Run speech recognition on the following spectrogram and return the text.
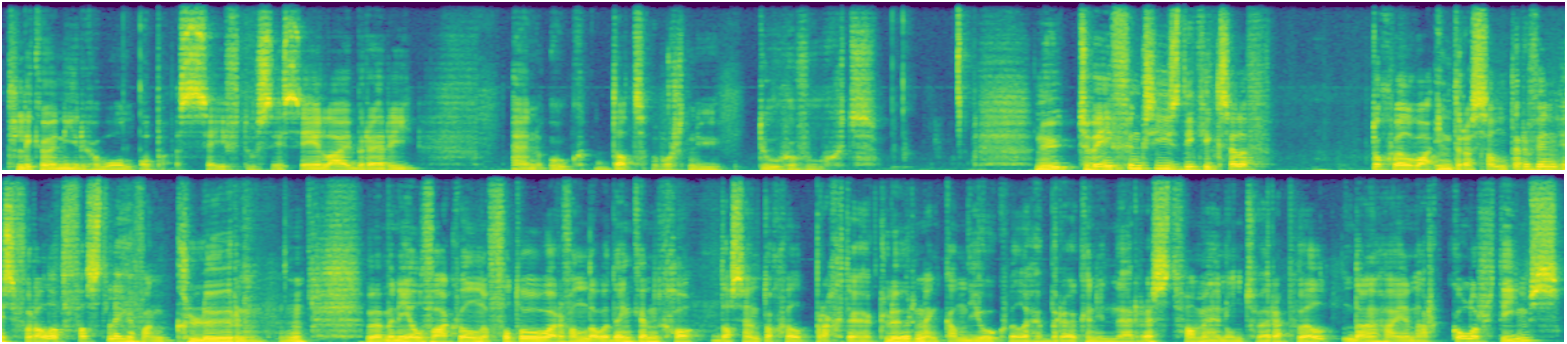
klikken we hier gewoon op Save to CC Library. En ook dat wordt nu toegevoegd. Nu, twee functies die ik zelf toch wel wat interessanter vind, is vooral het vastleggen van kleuren. Hm. We hebben heel vaak wel een foto waarvan dat we denken, dat zijn toch wel prachtige kleuren en kan die ook wel gebruiken in de rest van mijn ontwerp. Wel, dan ga je naar Color Themes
